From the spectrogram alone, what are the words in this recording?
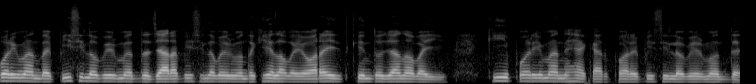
পরিমাণ ভাই পিসি লবির মধ্যে, যারা পিসি লবির মধ্যে খেলো ভাই, ওরাই কিন্তু জানো ভাই কি পরিমাণ হ্যাকার পরে পিসি লবির মধ্যে।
